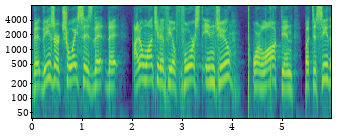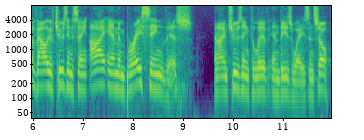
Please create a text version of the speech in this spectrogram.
That these are choices that, that I don't want you to feel forced into or locked in, but to see the value of choosing to saying, I am embracing this and I am choosing to live in these ways. And so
